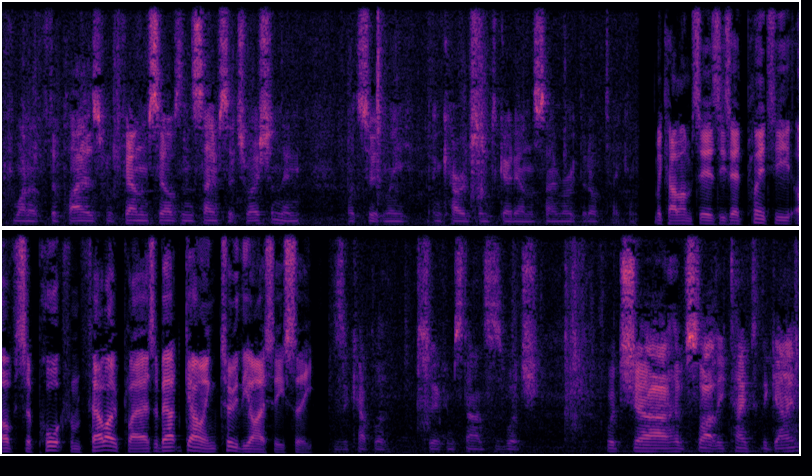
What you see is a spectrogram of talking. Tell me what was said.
If one of the players found themselves in the same situation, then I'd certainly encourage them to go down the same route that I've taken. McCullum says he's had plenty of support from fellow players about going to the ICC. There's a couple of circumstances which which uh, have slightly tainted the game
